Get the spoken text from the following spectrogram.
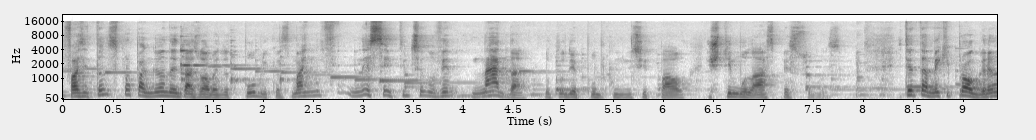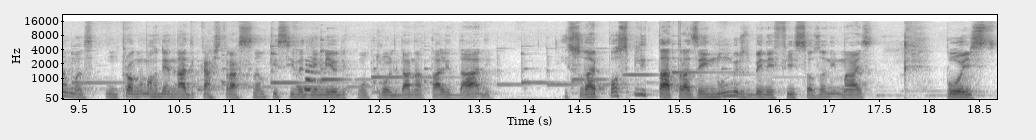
fazem tantas propagandas das obras públicas, mas não, nesse sentido você não vê nada do poder público municipal estimular as pessoas. E tem também que programas, um programa ordenado de castração que sirva de meio de controle da natalidade, isso vai possibilitar trazer inúmeros benefícios aos animais, pois,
